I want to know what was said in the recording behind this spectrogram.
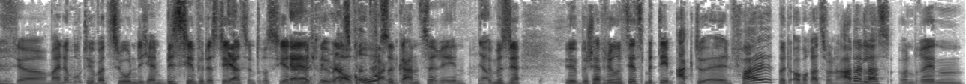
ist ja meine Motivation, dich ein bisschen für das Thema zu interessieren, Ja, ja, damit wir über das auch empfangen. große Ganze reden. Ja. Wir müssen ja, wir beschäftigen uns jetzt mit dem aktuellen Fall, mit Operation Aderlass und reden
